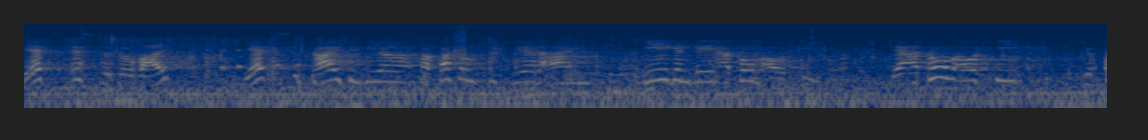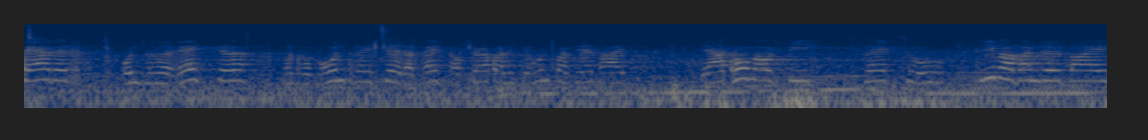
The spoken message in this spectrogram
Jetzt ist es soweit. Jetzt reichen wir Verfassungsbeschwerde ein gegen den Atomausstieg. Der Atomausstieg gefährdet unsere Rechte, unsere Grundrechte, das Recht auf körperliche Unversehrtheit. Der Atomausstieg trägt zu Klimawandel bei.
